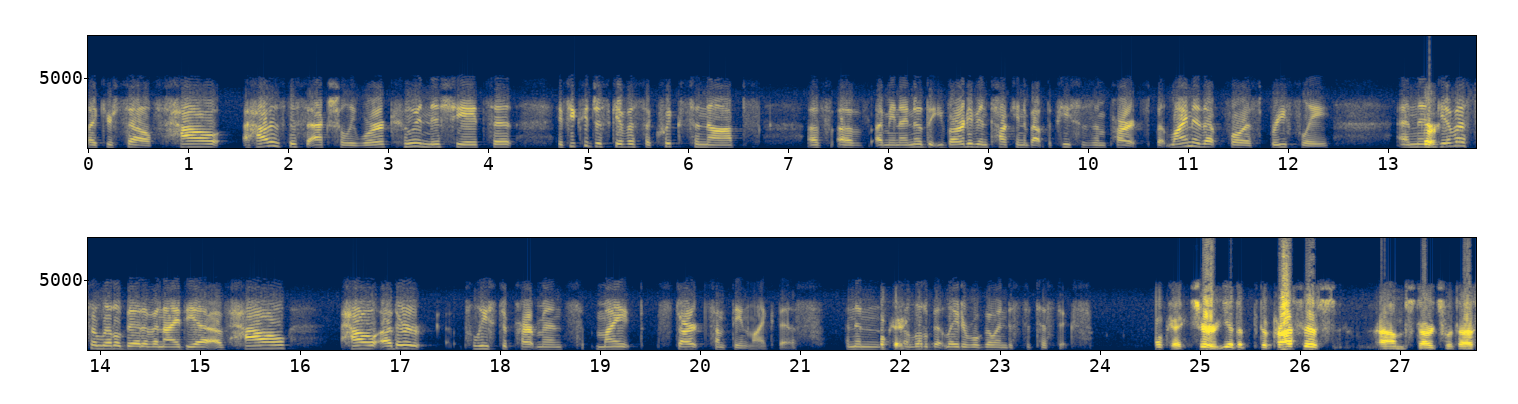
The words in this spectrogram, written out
like yourself how how does this actually work? Who initiates it? If you could just give us a quick synopsis of, of I mean, I know that you've already been talking about the pieces and parts, but line it up for us briefly, and then sure. give us a little bit of an idea of how how other police departments might start something like this, and then okay. a little bit later we'll go into statistics. Okay, sure. Yeah, the the process um, starts with us,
